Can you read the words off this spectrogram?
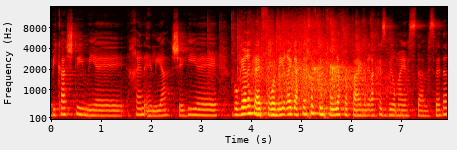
ביקשתי מחן אליה, שהיא בוגרת העפרוני, רגע תכף תמחאו לה כפיים, אני רק אסביר מה היא עשתה, בסדר?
